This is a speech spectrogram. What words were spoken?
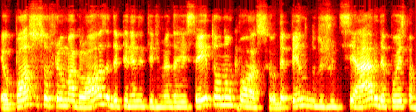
Eu posso sofrer uma glosa dependendo do entendimento da receita ou não posso? Eu dependo do judiciário depois para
